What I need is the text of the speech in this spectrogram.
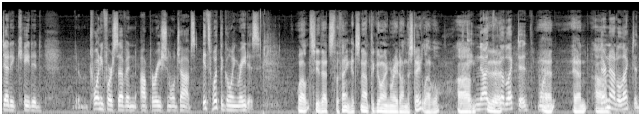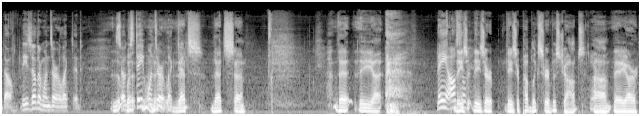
dedicated 24 7 operational jobs. It's what the going rate is. Well, see, that's the thing. It's not the going rate on the state level. Um, not for the elected one. And, and um, they're not elected though. These other ones are elected. So the state ones are elected. That's that's uh, the the. Uh, they also these these are these are public service jobs. Yeah. Uh, they are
